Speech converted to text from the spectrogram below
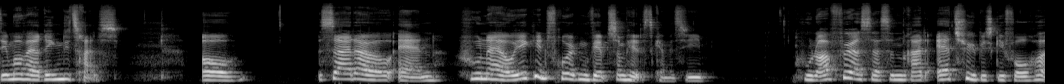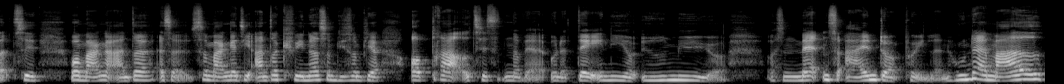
det må være rimelig træls. Og så er der jo Anne. Hun er jo ikke en frøken hvem som helst, kan man sige hun opfører sig sådan ret atypisk i forhold til, hvor mange andre, altså så mange af de andre kvinder, som ligesom bliver opdraget til sådan at være underdanig og ydmyg og, og sådan mandens ejendom på en eller anden. Hun er meget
